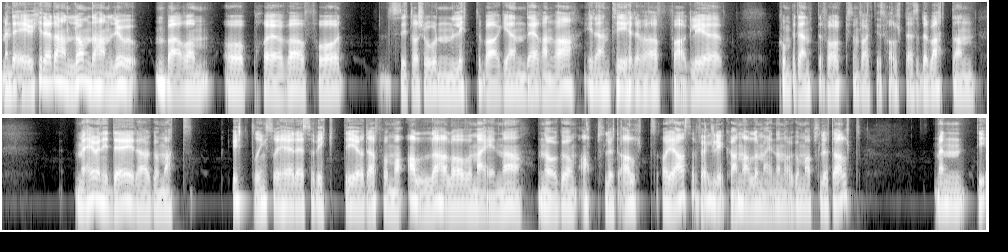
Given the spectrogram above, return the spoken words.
Men det er jo ikke det det handler om. Det handler jo bare om å prøve å få situasjonen litt tilbake igjen der han var, i den tida det var faglige, kompetente folk som faktisk holdt disse debattene. Vi har jo en idé i dag om at ytringsfrihet er så viktig, og derfor må alle ha lov å mene noe om absolutt alt. Og ja, selvfølgelig kan alle mene noe om absolutt alt, men de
